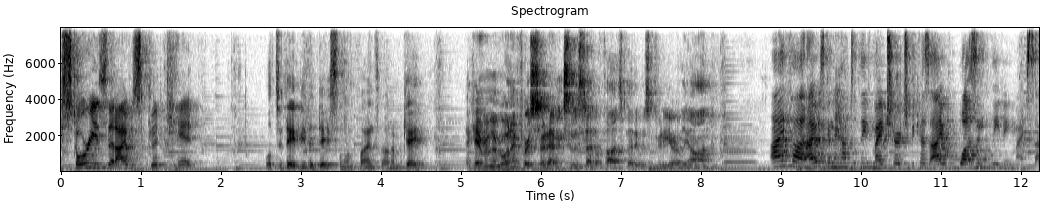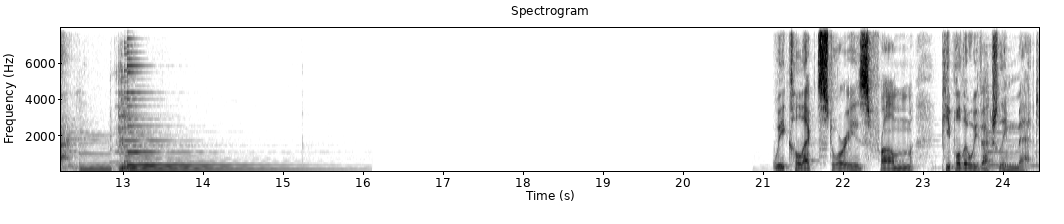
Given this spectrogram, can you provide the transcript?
story is that I was a good kid. Will today be the day someone finds out I'm gay? I can't remember when I first started having suicidal thoughts, but it was pretty early on. I thought I was going to have to leave my church because I wasn't leaving my son. We collect stories from people that we've actually met.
